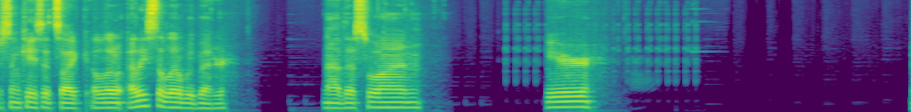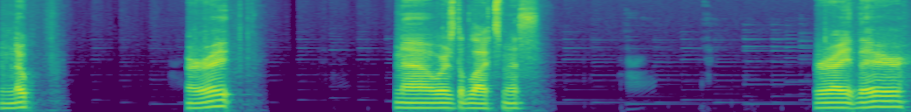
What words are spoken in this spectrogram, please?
Just in case it's like a little, at least a little bit better. Now this one here. Nope. Alright. Now, where's the blacksmith? Right there.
